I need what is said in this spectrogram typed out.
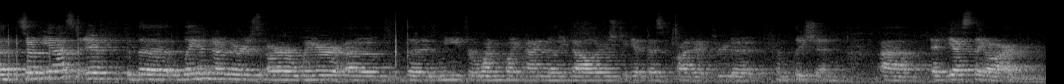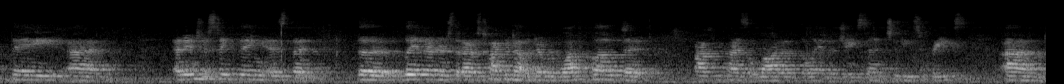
Um, so he asked if the landowners are aware of the need for $1.9 million to get this project through to completion. Um, And yes, they are. They, uh, an interesting thing is that the landowners that I was talking about, the Dover Bluff Club, that occupies a lot of the land adjacent to these creeks, um,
